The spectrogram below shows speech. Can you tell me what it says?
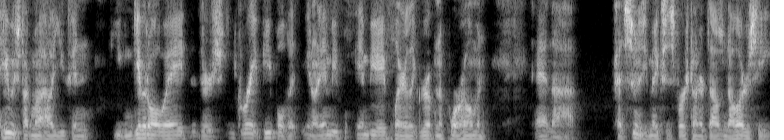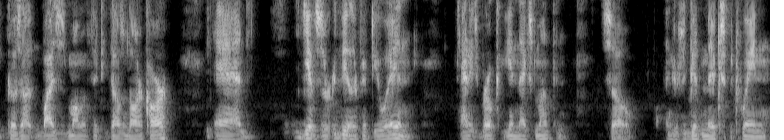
he was talking about how you can you can give it all away. There's great people that you know an NBA player that grew up in a poor home and and uh, as soon as he makes his first hundred thousand dollars, he goes out and buys his mom a fifty thousand dollar car and gives her the other fifty away, and and he's broke again next month. And so I think there's a good mix between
